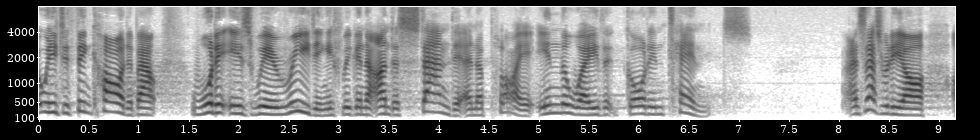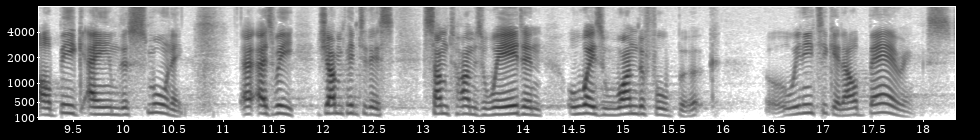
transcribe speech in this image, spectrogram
Uh, we need to think hard about what it is we're reading if we're going to understand it and apply it in the way that God intends. And so that's really our, our big aim this morning as we jump into this sometimes weird and always wonderful book, we need to get our bearings.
